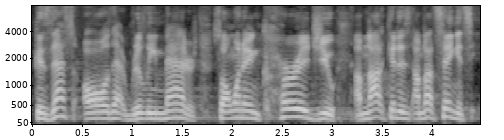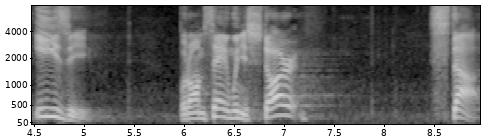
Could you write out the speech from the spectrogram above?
Because that's all that really matters. So, I want to encourage you. I'm not, gonna, I'm not saying it's easy. But I'm saying when you start, stop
